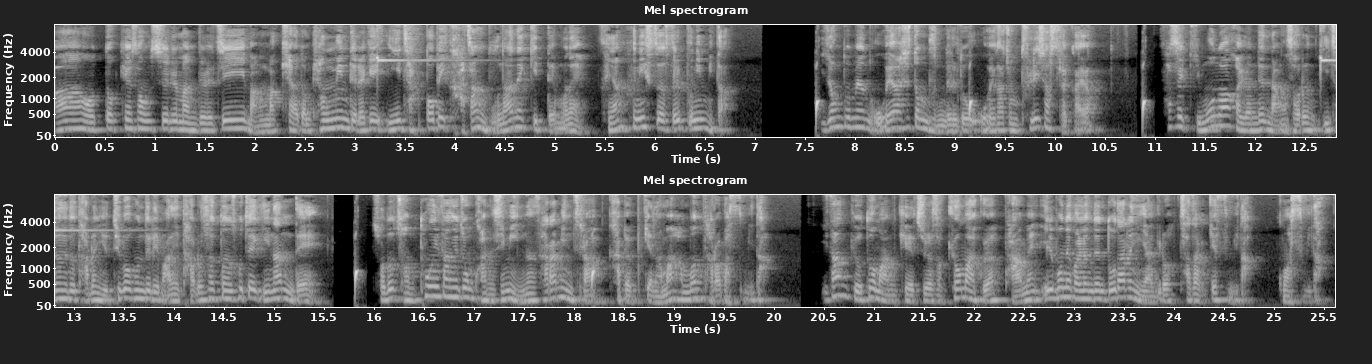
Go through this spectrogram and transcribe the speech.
아 어떻게 성씨를 만들지 막막해 하던 평민들에게 이 작법이 가장 무난했기 때문에 그냥 흔히 쓰였을 뿐입니다. 이 정도면 오해하시던 분들도 오해가 좀 풀리셨을까요? 사실 기모노와 관련된 낭설은 이전에도 다른 유튜버 분들이 많이 다루셨던 소재이긴 한데 저도 전통의상에 좀 관심이 있는 사람인지라 가볍게나마 한번 다뤄봤습니다. 이상 교토 많게 줄여서 쿄마고요. 다음엔 일본에 관련된 또 다른 이야기로 찾아뵙겠습니다. 고맙습니다.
